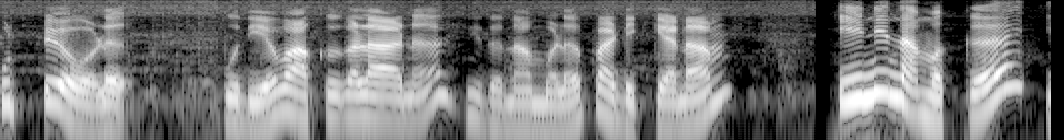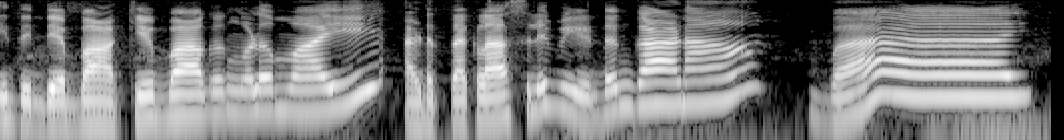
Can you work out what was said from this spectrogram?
കുട്ടിയോൾ. പുതിയ വാക്കുകളാണ് ഇത് നമ്മൾ പഠിക്കണം. ഇനി നമുക്ക് ഇതിന്റെ ബാക്കി ഭാഗങ്ങളുമായി അടുത്ത ക്ലാസ്സിൽ വീണ്ടും കാണാം. ബൈ.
